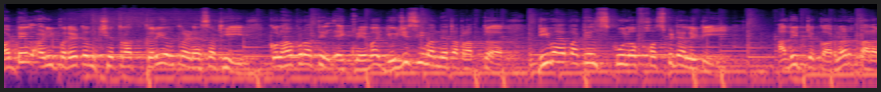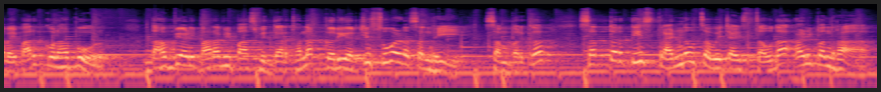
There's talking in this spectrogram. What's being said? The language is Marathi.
हॉटेल आणि पर्यटन क्षेत्रात करिअर करण्यासाठी कोल्हापुरातील एकमेव सी मान्यताप्राप्त D Y Patil school of hospitality. Aditya corner Tarabai park Kolhapur. दहावी आणि बारावी पास विद्यार्थ्यांना करिअरची सुवर्ण संधी संपर्क सत्तर तीस त्र्याण्णव चव्वेचाळीस चौदा आणि पंधरा.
